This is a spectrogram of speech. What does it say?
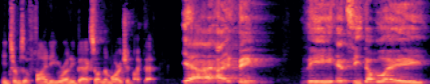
in terms of finding running backs on the margin like that. Yeah, I, I think the NCAA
